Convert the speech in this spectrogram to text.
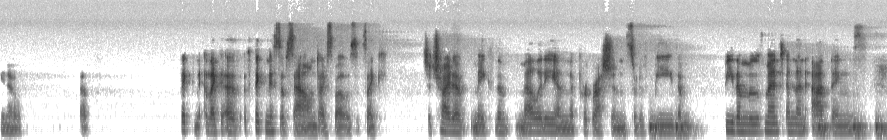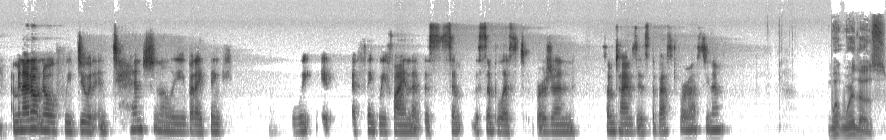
you know, of thick, like a thickness of sound, I suppose. It's like to try to make the melody and the progression sort of be the be the movement and then add things. I mean, I don't know if we do it intentionally, but I think we it, I think we find that the sim, the simplest version sometimes is the best for us, you know. What were those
